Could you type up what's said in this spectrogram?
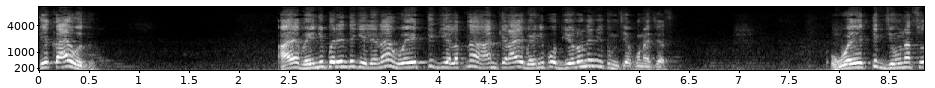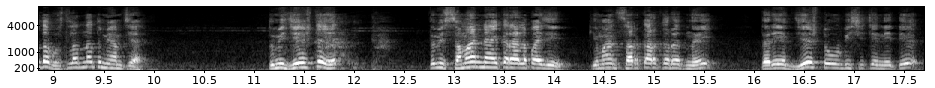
ते काय होतं? आया बहिणीपर्यंत गेले ना? वैयक्तिक गेलात ना? आणखी आई बहिणी पोत गेलो नाही मी तुमच्या कुणाच्याच. वैयक्तिक जीवनात सुद्धा घुसलात ना तुम्ही आमच्या? तुम्ही ज्येष्ठ आहेत. तुम्ही समान न्याय करायला पाहिजे. किमान सरकार करत नाही तर एक ज्येष्ठ ओबीसीचे नेते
